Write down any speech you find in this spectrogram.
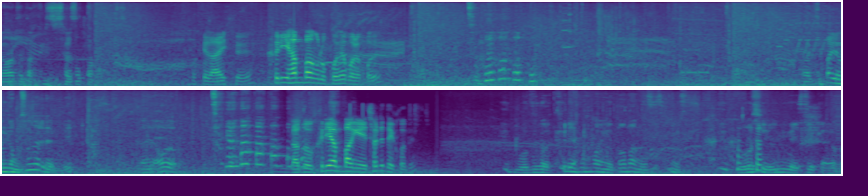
야 됐다 크리스 잘 썼다. 오케이 nice. 크리 한 방으로 보내버렸거든? 야 깃발 연기 엄청 잘 됐는데? 어 나도 크리 한 방에 처리됐거든? 모두가 크리 한 방에 떠나는 스승 무엇이 의미가 있을까요?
